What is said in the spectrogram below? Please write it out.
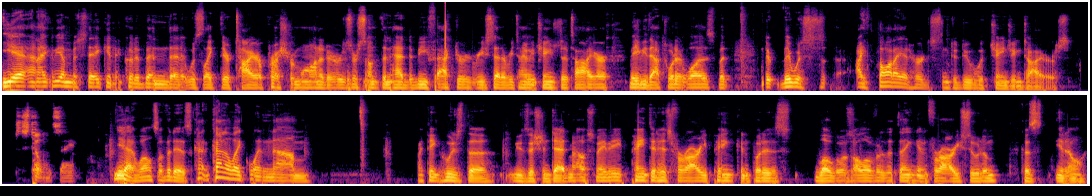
Yeah, and I, maybe I'm mistaken. It could have been that it was like their tire pressure monitors or something had to be factory reset every time you changed a tire. Maybe that's what it was. But there, there was, I thought I had heard something to do with changing tires. Still insane. Yeah, well, so if it is, kind kind of like when um, I think who's the musician, deadmau5, maybe painted his Ferrari pink and put his logos all over the thing, and Ferrari sued him because you know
